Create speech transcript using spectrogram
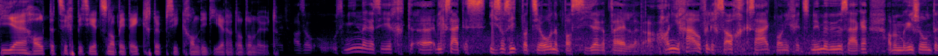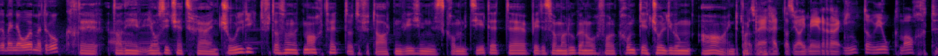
die halten sich bis jetzt noch bedeckt, ob sie kandidieren oder nicht. Also aus meiner Sicht, äh, wie gesagt, es, in so Situationen passieren Fälle. Habe ich auch vielleicht Sachen gesagt, die ich jetzt nicht mehr würde sagen, aber man ist unter einem enormen Druck. Der Daniel Josic hat sich ja entschuldigt für das, was er gemacht hat oder für die Art und Weise, wie er es kommuniziert hat äh, bei der Sommaruga-Nachfolge. Kommt die Entschuldigung an in der Partei? Also er hat das ja in mehreren Interviews gemacht,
